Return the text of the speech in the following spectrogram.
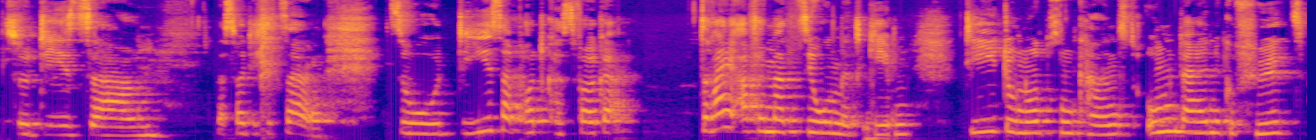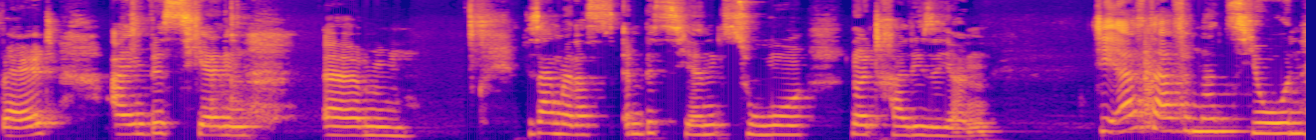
zu dieser, was sollte ich jetzt sagen, zu dieser Podcast-Folge drei Affirmationen mitgeben, die du nutzen kannst, um deine Gefühlswelt ein bisschen, ähm, wie sagen wir das, ein bisschen zu neutralisieren. Die erste Affirmation,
